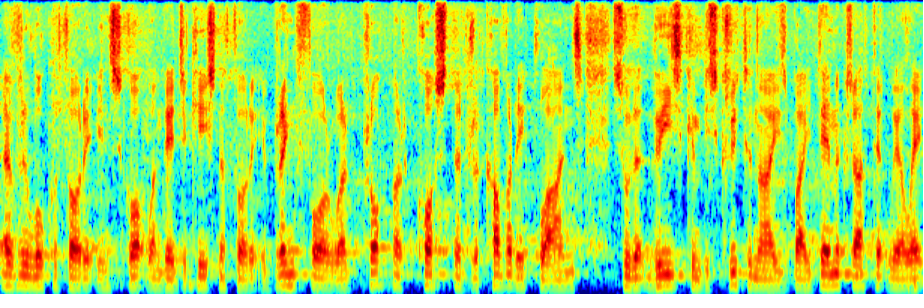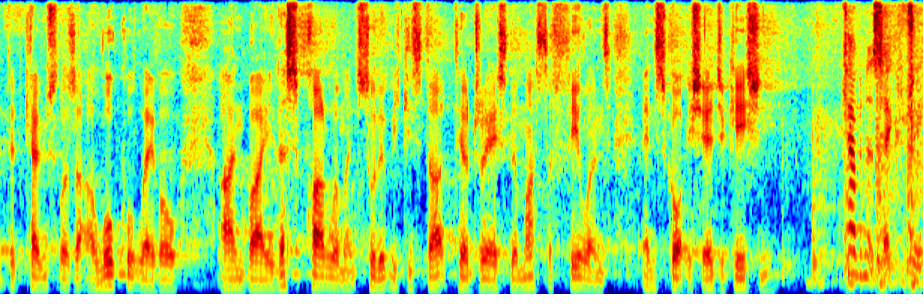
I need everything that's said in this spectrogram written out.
every local authority in Scotland, the Education Authority, bring forward proper costed recovery plans so that these can be scrutinised by democratically elected councillors at a local level and by this Parliament so that we can start to address the massive failings in Scottish education? Cabinet Secretary.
